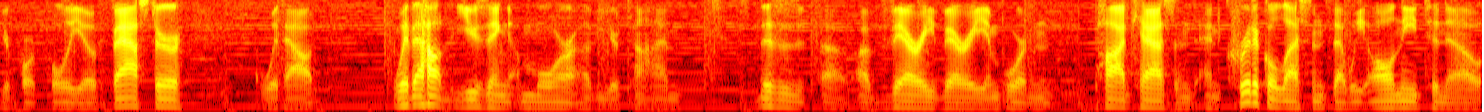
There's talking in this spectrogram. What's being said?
your portfolio faster without without using more of your time. This is a, a very, very important podcast and, and critical lessons that we all need to know.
